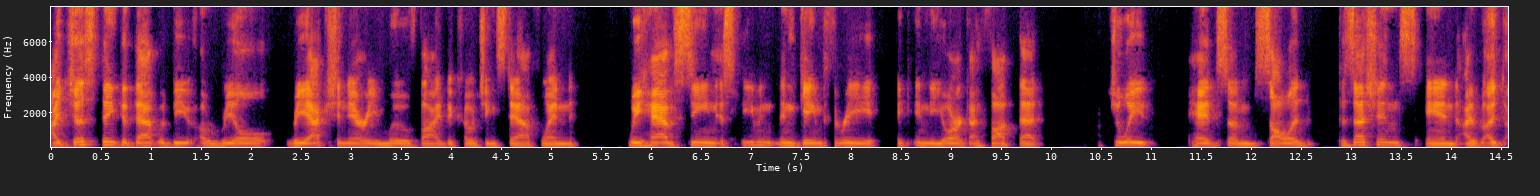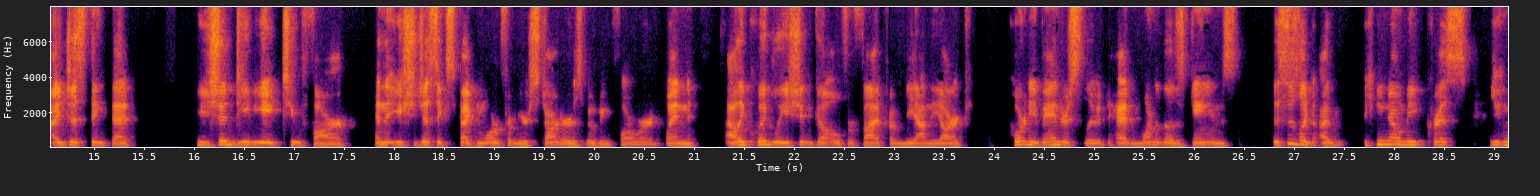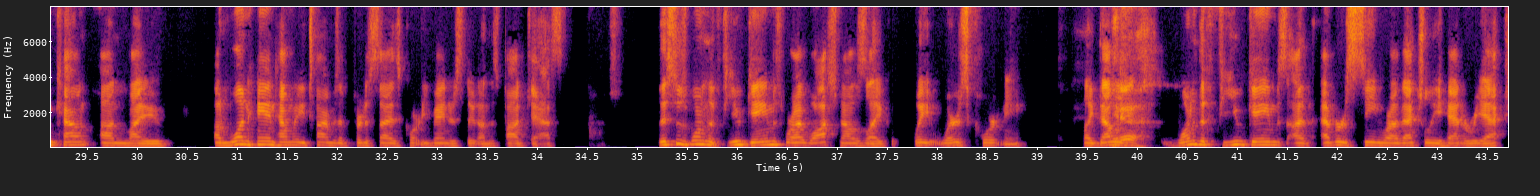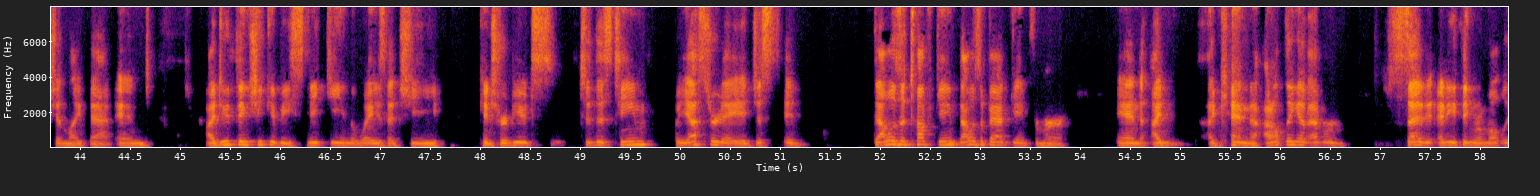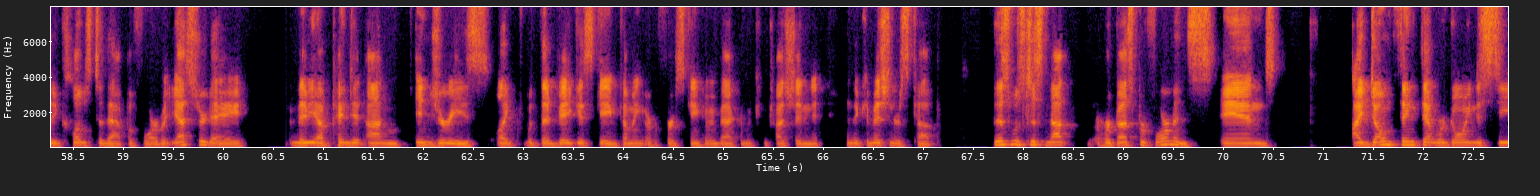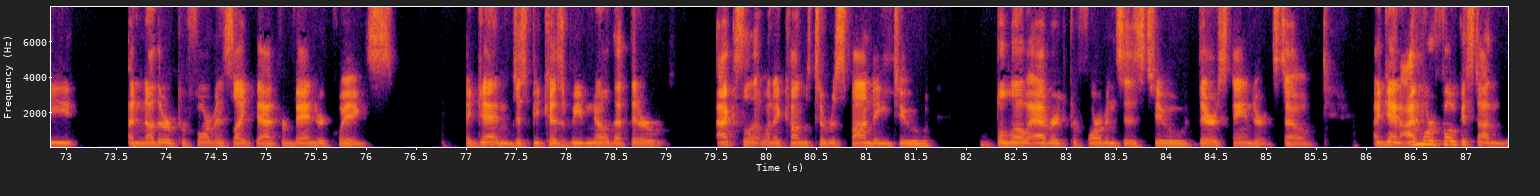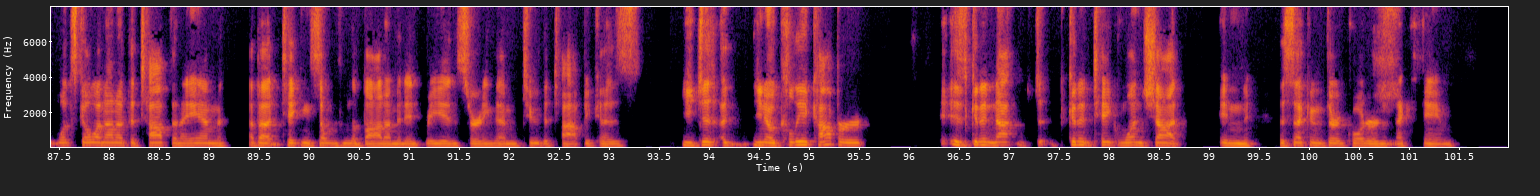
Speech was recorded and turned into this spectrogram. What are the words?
I just think that that would be a real reactionary move by the coaching staff when we have seen, even in game three in New York, I thought that Julie had some solid possessions. And I, I, I just think that you shouldn't deviate too far and that you should just expect more from your starters moving forward. When Allie Quigley shouldn't go over 5 from beyond the arc, Courtney Vandersloot had one of those games. This is like, I, you know me, Chris you can count on my on one hand how many times I've criticized Courtney Vandersloot on this podcast. This was one of the few games where I watched and I was like, wait, where's Courtney? Like that was yeah. one of the few games I've ever seen where I've actually had a reaction like that. And I do think she could be sneaky in the ways that she contributes to this team. But yesterday, it just it that was a tough game. That was a bad game from her. And I again, I don't think I've ever said anything remotely close to that before. But yesterday, maybe I've pinned it on injuries, like with the Vegas game coming or first game coming back from a concussion in the Commissioner's Cup. This was just not her best performance. And I don't think that we're going to see another performance like that from Vanderquigs. Again, just because we know that they're excellent when it comes to responding to below average performances to their standards. So again, I'm more focused on what's going on at the top than I am about taking someone from the bottom and reinserting them to the top because you just, uh, you know, Kahleah Copper is to not to take one shot in the second and third quarter next game.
